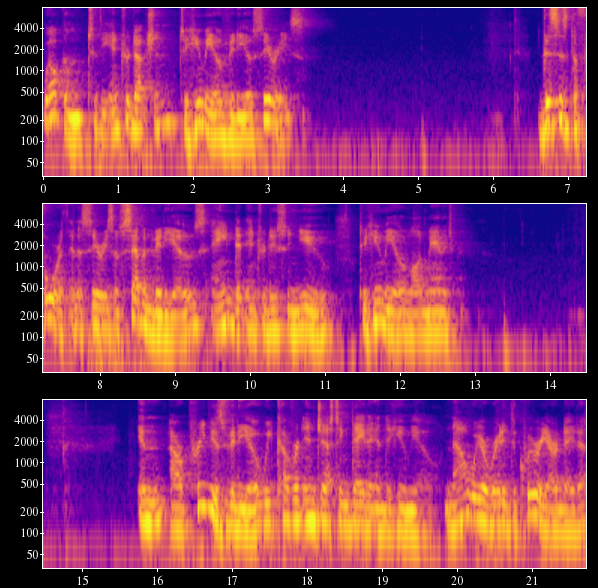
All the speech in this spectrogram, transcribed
Welcome to the Introduction to Humio video series. This is the fourth in a series of seven videos aimed at introducing you to Humio log management. In our previous video, we covered ingesting data into Humio. Now we are ready to query our data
